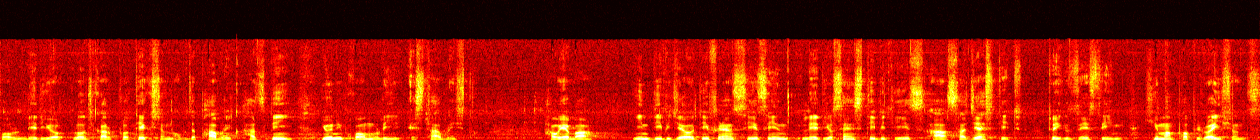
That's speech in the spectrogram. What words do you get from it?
for radiological protection of the public has been uniformly established. However, individual differences in radiosensitivities are suggested to exist in human populations,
